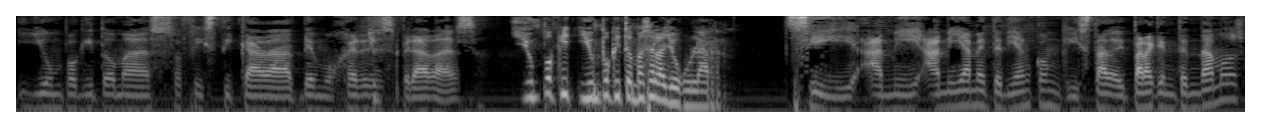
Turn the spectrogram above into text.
y un poquito más sofisticada de mujeres desesperadas, Y un, poqui- y un poquito más a la yugular. Sí, a mí, a mí ya me tenían conquistado. Y para que entendamos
